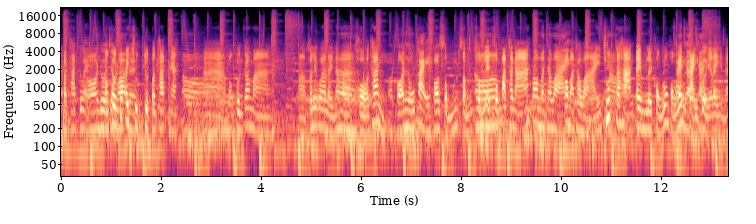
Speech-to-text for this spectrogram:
าประทัดด้วยอ๋อโดยบางคนก็ไปเฉพาะเลยจุดจุดประทัดไงอ๋อออ่าบางคนก็มาอ่าเขาเรียกว่าอะไรนะมาอ่าขอท่านขอหนูไข่พอสมสมอ๋อสมเร็จสมปรารถนาก็มาถวายก็มาถวายชุดทหารเต็มเลยของล่งของเล่นใช่ใช่ไก่ใช่เกิดอะไรเห็นไหม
